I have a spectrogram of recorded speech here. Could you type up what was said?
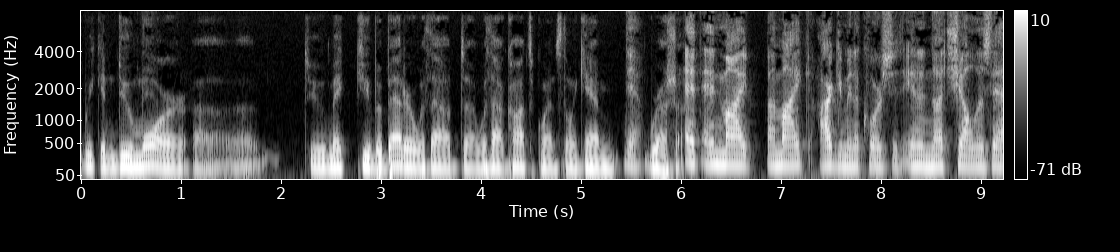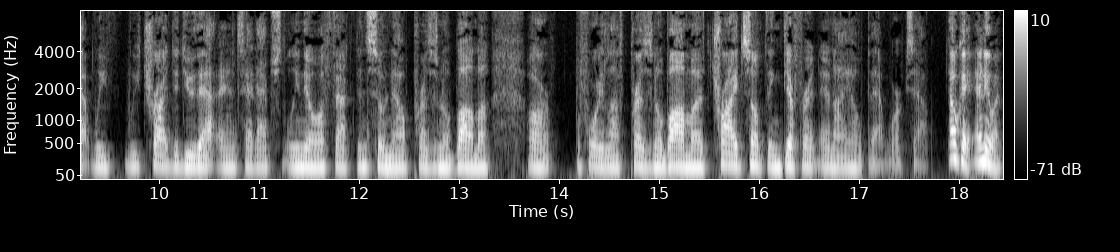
we can do more uh, to make Cuba better without uh, without consequence than we can yeah. Russia. And, and my my argument, of course, in a nutshell, is that we we tried to do that and it's had absolutely no effect. And so now President Obama, or before he left, President Obama tried something different, and I hope that works out. Okay, anyway.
